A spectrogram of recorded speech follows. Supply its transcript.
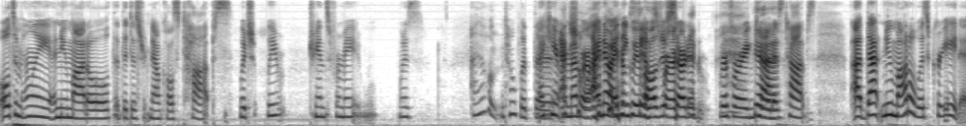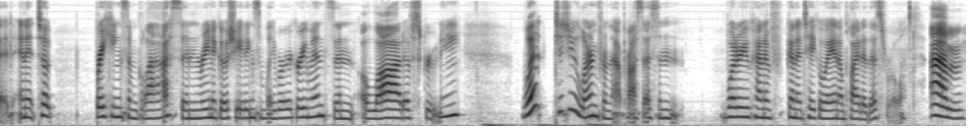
Ultimately, a new model that the district now calls TOPS, which we transform. What is I don't know what the I can't remember. I know. I think we've all just for. started referring to Yeah. it as TOPS. Uh, that new model was created, and it took breaking some glass and renegotiating some labor agreements and a lot of scrutiny. What did you learn from that process, and what are you kind of going to take away and apply to this role? Um,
